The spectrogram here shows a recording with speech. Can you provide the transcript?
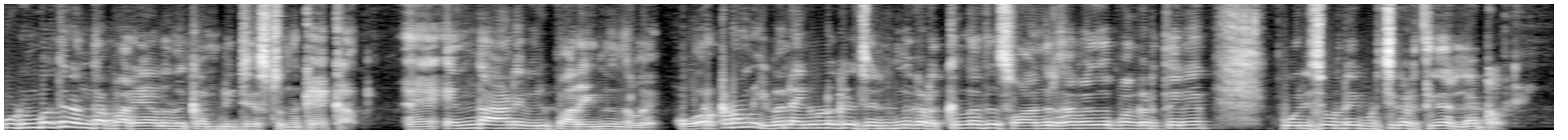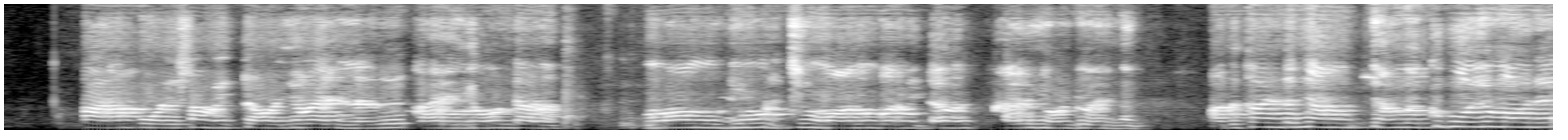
കുടുംബത്തിന് എന്താ പറയാനുള്ളത്? കംപ്ലീറ്റ് ജസ്റ്റ് ഒന്ന് കേൾക്കാം. എന്താണ് ഇവർ പറയുന്നത് എന്നുള്ളത് ഓർക്കണം ഇവൻ അതിനുള്ളിൽ ചെന്ന് കിടക്കുന്നത് സ്വാതന്ത്ര്യ സമരത്ത് പങ്കെടുത്തതിന് പോലീസ് കൊണ്ടുപോയി പിടിച്ച് കിടത്തിയതല്ല കേട്ടോ കാണാൻ പോയ സമയത്ത് അവന് വരുന്നത് കരഞ്ഞുകൊണ്ടാണ് ഉമ്മ മുടി മുറിച്ച് ഉമ്മാന്നും പറഞ്ഞിട്ടാണ് കരഞ്ഞുകൊണ്ട് വരുന്നത് അത് കണ്ട് ഞങ്ങ ഞങ്ങൾക്ക് പോലും അവനെ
